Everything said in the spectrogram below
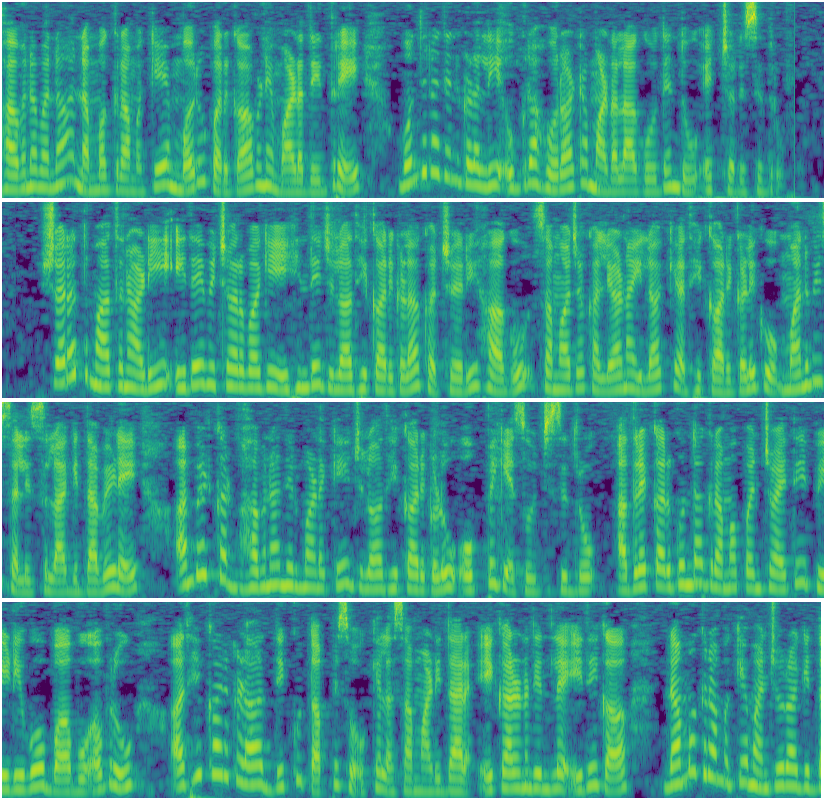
ಭವನವನ್ನ ನಮ್ಮ ಗ್ರಾಮಕ್ಕೆ ಮರು ವರ್ಗಾವಣೆ ಮಾಡದಿದ್ದರೆ ಮುಂದಿನ ದಿನಗಳಲ್ಲಿ ಉಗ್ರ ಹೋರಾಟ ಮಾಡಲಾಗುವುದೆಂದು ಎಚ್ಚರಿಸಿದರು. ಶರತ್ ಮಾತನಾಡಿ, ಇದೇ ವಿಚಾರವಾಗಿ ಹಿಂದೆ ಜಿಲ್ಲಾಧಿಕಾರಿಗಳ ಕಚೇರಿ ಹಾಗೂ ಸಮಾಜ ಕಲ್ಯಾಣ ಇಲಾಖೆ ಅಧಿಕಾರಿಗಳಿಗೂ ಮನವಿ ಸಲ್ಲಿಸಲಾಗಿದ್ದ ವೇಳೆ ಅಂಬೇಡ್ಕರ್ ಭವನ ನಿರ್ಮಾಣಕ್ಕೆ ಜಿಲ್ಲಾಧಿಕಾರಿಗಳು ಒಪ್ಪಿಗೆ ಸೂಚಿಸಿದ್ರು. ಆದರೆ ಕರ್ಗುಂದ ಗ್ರಾಮ ಪಂಚಾಯಿತಿ ಪಿಡಿಒ ಬಾಬು ಅವರು ಅಧಿಕಾರಿಗಳ ದಿಕ್ಕು ತಪ್ಪಿಸೋ ಕೆಲಸ ಮಾಡಿದ್ದಾರೆ. ಈ ಕಾರಣದಿಂದಲೇ ಇದೀಗ ನಮ್ಮ ಗ್ರಾಮಕ್ಕೆ ಮಂಜೂರಾಗಿದ್ದ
